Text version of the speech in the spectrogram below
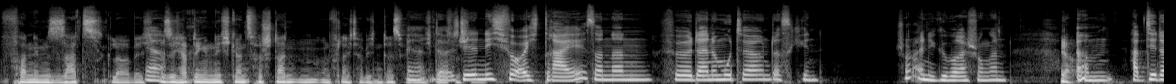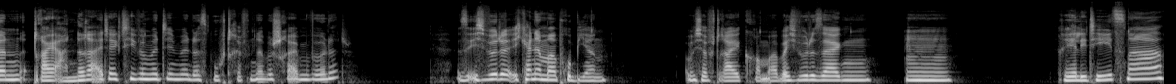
von dem Satz, glaube ich. Ja. Also ich habe den nicht ganz verstanden und vielleicht habe ich ihn deswegen Ja, nicht ganz steht verstanden. nicht für euch drei, sondern für deine Mutter und das Kind. Schon einige Überraschungen. Ja. Ähm, habt ihr dann drei andere Adjektive, mit denen ihr das Buch treffender beschreiben würdet? Also ich würde, ich kann ja mal probieren, ob ich auf drei komme, aber ich würde sagen, mh, realitätsnah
